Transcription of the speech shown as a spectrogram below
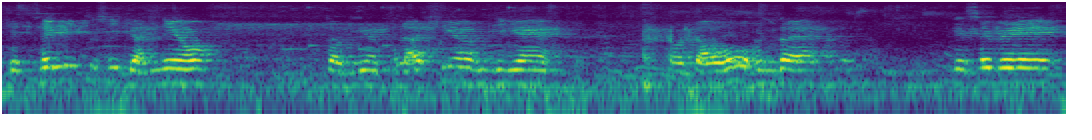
ਜਿੱਥੇ ਵੀ ਤੁਸੀਂ ਜਾਂਦੇ ਹੋ, ਤੁਹਾਡੀਆਂ ਖਲਾਸ਼ੀਆਂ ਹੁੰਦੀਆਂ ਤੁਹਾਡਾ ਉਹ ਹੁੰਦਾ ਕਿਸੇ ਵੇਲੇ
